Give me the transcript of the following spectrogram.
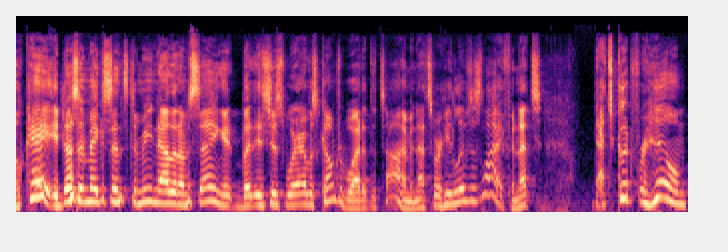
okay, it doesn't make sense to me now that I'm saying it, but it's just where I was comfortable at at the time. And that's where he lives his life. And that's, that's good for him.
